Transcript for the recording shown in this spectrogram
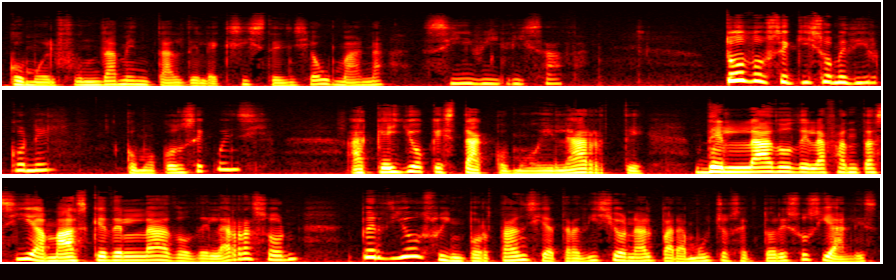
como el fundamental de la existencia humana civilizada. Todo se quiso medir con él, como consecuencia. Aquello que está como el arte del lado de la fantasía más que del lado de la razón, perdió su importancia tradicional para muchos sectores sociales,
